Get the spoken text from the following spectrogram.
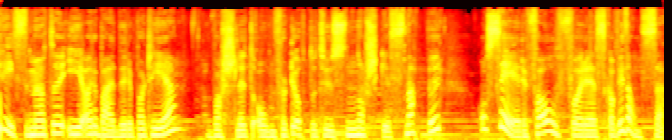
Krisemøte i Arbeiderpartiet, varslet om 48 000 norske snapper og seerfall for Skal vi danse.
